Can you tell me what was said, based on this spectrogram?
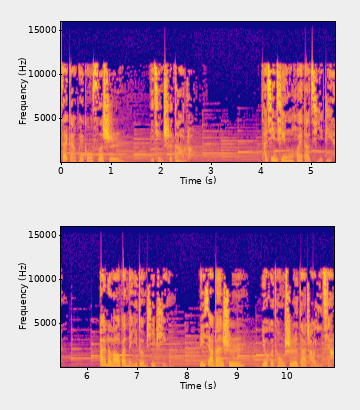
在赶回公司时，已经迟到了。他心情坏到极点，挨了老板的一顿批评，临下班时又和同事大吵一架。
